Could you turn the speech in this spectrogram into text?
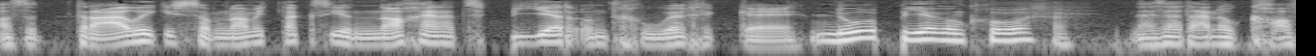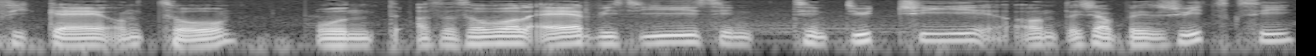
also die Trauung war so am Nachmittag gewesen, und nachher hat es Bier und Kuchen gegeben. Nur Bier und Kuchen? Es hat auch noch Kaffee gegeben und so. Und also sowohl er wie sie sind, sind Deutsche und ist aber in der Schweiz gewesen.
